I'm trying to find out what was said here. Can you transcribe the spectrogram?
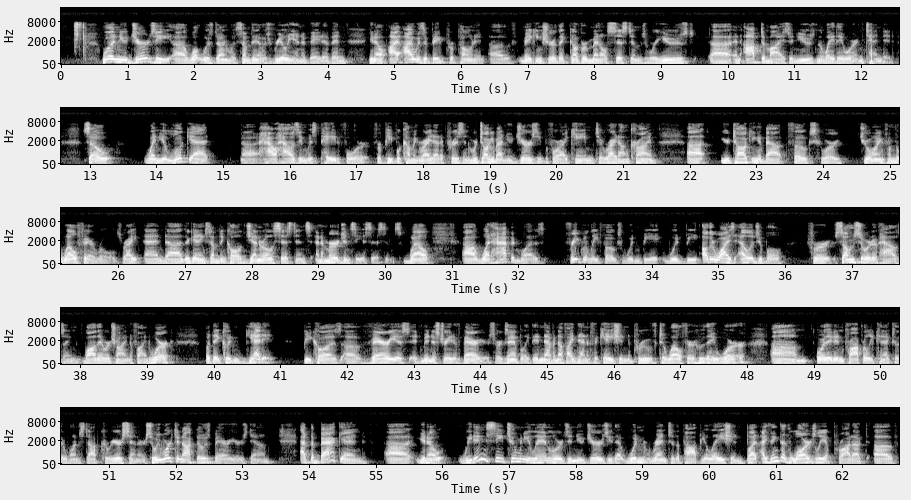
Well, in New Jersey, uh, what was done was something that was really innovative. And, you know, I, I was a big proponent of making sure that governmental systems were used uh, and optimized and used in the way they were intended. So when you look at uh, how housing was paid for for people coming right out of prison, we're talking about New Jersey before I came to Right on Crime. Uh, you're talking about folks who are drawing from the welfare rolls, right? And uh, they're getting something called general assistance and emergency assistance. Well, uh, what happened was frequently folks wouldn't be would be otherwise eligible for some sort of housing while they were trying to find work, but they couldn't get it because of various administrative barriers. For example, like they didn't have enough identification to prove to welfare who they were, um, or they didn't properly connect to their one-stop career center. So we worked to knock those barriers down. At the back end, uh, you know, we didn't see too many landlords in New Jersey that wouldn't rent to the population, but I think that's largely a product of,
